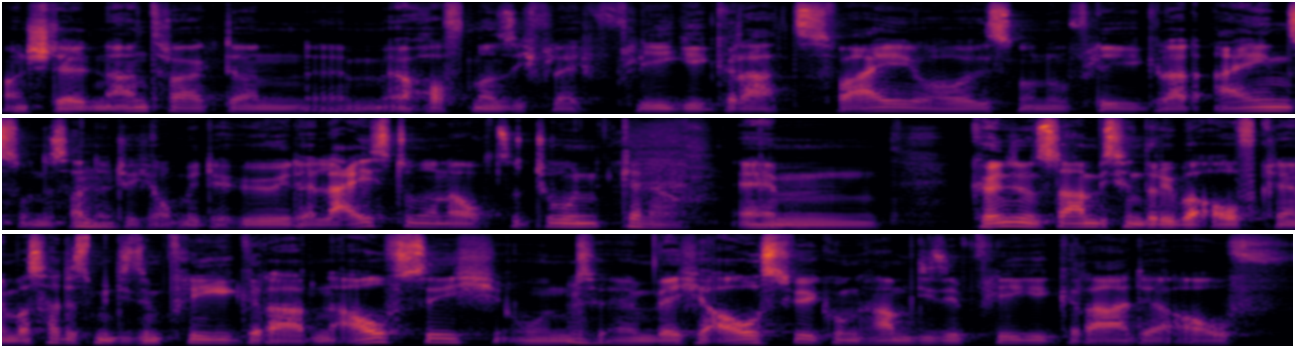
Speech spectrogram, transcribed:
man stellt einen Antrag, dann ähm, erhofft man sich vielleicht Pflegegrad 2 oder ist nur noch Pflegegrad 1 und das hat natürlich auch mit der Höhe der Leistungen auch zu tun. Genau. Ähm, können Sie uns da ein bisschen darüber aufklären? Was hat es mit diesen Pflegegraden auf sich und welche Auswirkungen haben diese Pflegegrade auf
